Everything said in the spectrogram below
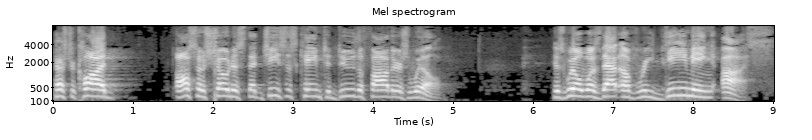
Pastor Claude also showed us that Jesus came to do the Father's will. His will was that of redeeming us.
